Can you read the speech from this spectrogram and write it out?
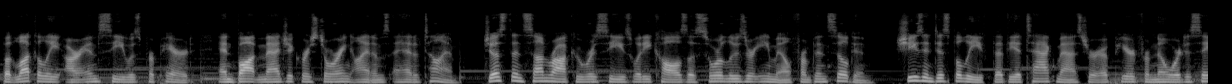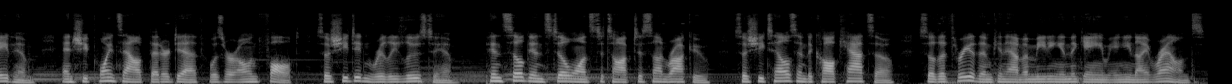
but luckily our MC was prepared and bought magic restoring items ahead of time. Just then Sunraku receives what he calls a sore loser email from Pencilgon. She's in disbelief that the attack master appeared from nowhere to save him, and she points out that her death was her own fault, so she didn't really lose to him. Pencilgon still wants to talk to Sunraku, so she tells him to call Katsuo, so the three of them can have a meeting in the game and unite rounds.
